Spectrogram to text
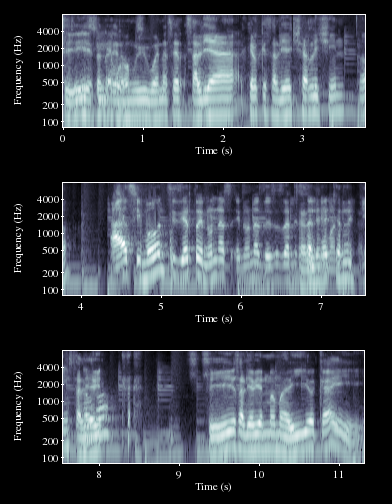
Sí, Sí, sí, era muy buena. ser- Salía, creo que salía Charlie Sheen, ¿no? Ah, Simón, sí es cierto, en unas, en unas de esas sale Salía. Charlie King, Salía- ¿no? Sí, salía bien mamadillo acá y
